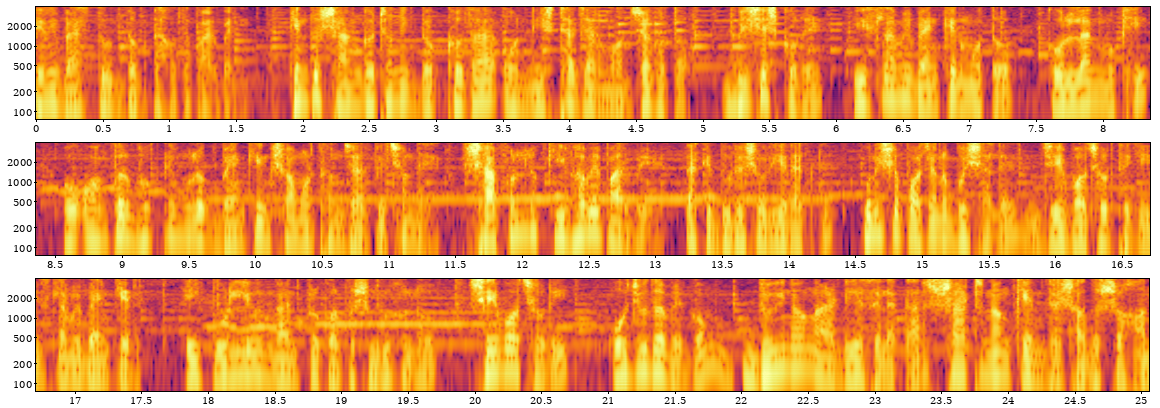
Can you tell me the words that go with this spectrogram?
তিনি ব্যস্ত উদ্যোক্তা হতে পারবেন। কিন্তু সাংগঠনিক দক্ষতা ও নিষ্ঠা যার মজ্জাগত, বিশেষ করে ইসলামী ব্যাংকের মতো কল্যাণমুখী ও অন্তর্ভুক্তিমূলক ব্যাংকিং সমর্থন যার পিছনে সাফল্য কীভাবে পারবে তাকে দূরে সরিয়ে রাখতে উনিশশো পঁচানব্বই সালে যে বছর থেকে ইসলামী ব্যাংকের এই পল্লী উন্নয়ন প্রকল্প শুরু হলো, সে বছরই অজুদা বেগম দুই নং আরডিএস এলাকার ষাট নং কেন্দ্রের সদস্য হন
